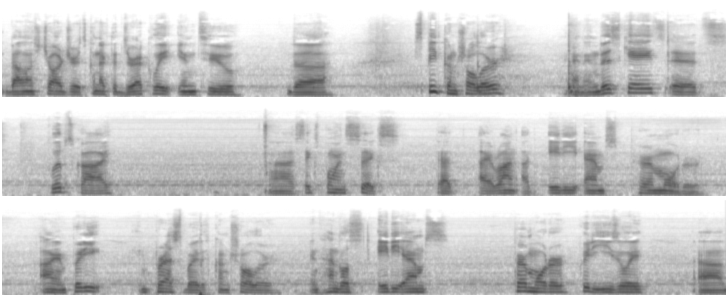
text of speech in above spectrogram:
balance charger. It's connected directly into the speed controller. And in this case, it's FlipSky uh, 6.6 that I run at 80 amps per motor. I am pretty impressed by the controller. It handles 80 amps per motor pretty easily. Uh,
